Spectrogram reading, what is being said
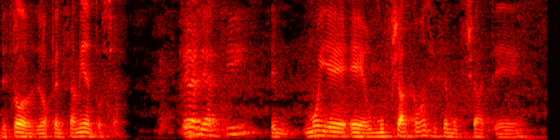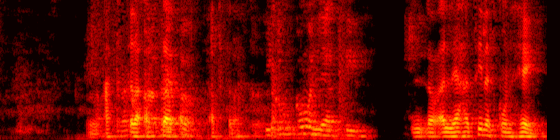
de todo, de los pensamientos ya. De Atzil. Eh, muy eh, eh, mufshat, ¿cómo se dice mufshat? Eh, eh, abstra- abstra- Abstracto. abstracto. ¿Y cómo, cómo es de Atzil? Lo- el Atzil es con He.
